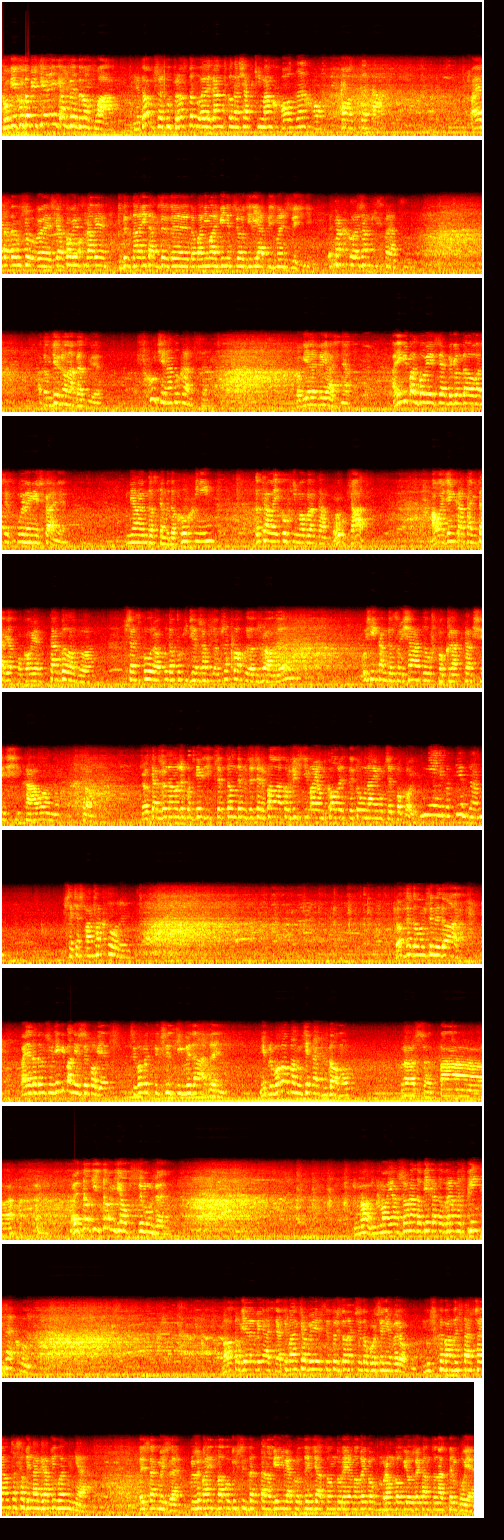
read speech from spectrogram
Człowieku, tobie się ręka źle zrosła. Niedobrze, tu prosto, tu elegancko na siatki mam, chodzę, cho, chodzę, tak. Panie Tadeuszu, e, świadkowie w sprawie zeznali także, że do pani Malwiny przychodzili jacyś mężczyźni. Tak, koleżanki z pracy. A to gdzież ona pracuje? W hucie na tokarce. To wiele wyjaśnia. A niech mi pan powie jeszcze, jak wyglądało wasze wspólne mieszkanie. Miałem dostęp do kuchni. Do całej kuchni mogłem tam. U, czas. A łazienka, sanitaria, spokoje? Tak było, było. Przez pół roku, dopóki dzierżawiłem przedpokój od żony. Później tam do sąsiadów, po klatkach się sikało, no co? Czy oskarżona może potwierdzić przed sądem, że czerpała korzyści majątkowe z tytułu najmu przedpokoju? Nie, nie potwierdzam. Przecież mam faktury. Dobrze, dołączymy do akt. Panie Tadeuszu, niech mi pan jeszcze powie, czy wobec tych wszystkich wydarzeń nie próbował pan uciekać z domu? Proszę pana. Wysoki sądzie o przymurze. Mo, moja żona dobiega do bramy w 5 sekund. No to wiele wyjaśnia. Czy pan chciałby jeszcze coś dodać przed ogłoszeniem wyroku? Już chyba wystarczająco sobie nagrabiłem nie. Też tak myślę. Proszę Państwa, po dłuższym zastanowieniu jako sędzia Sądu Rejonowego w Mrągowie orzekam co następuje.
